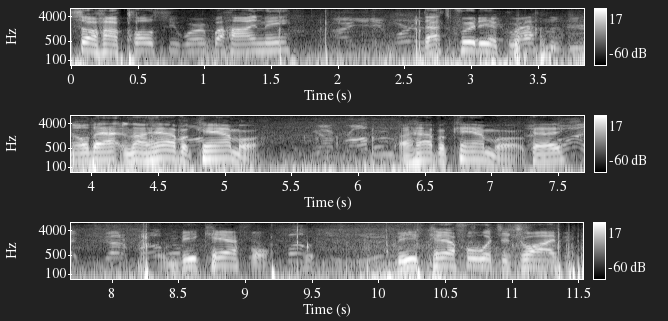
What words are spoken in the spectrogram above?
saw how close you were behind me? Uh. That's pretty aggressive, you know that? And I have a camera. You got a problem? I have a camera, okay? Be careful. Be careful what you're driving.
